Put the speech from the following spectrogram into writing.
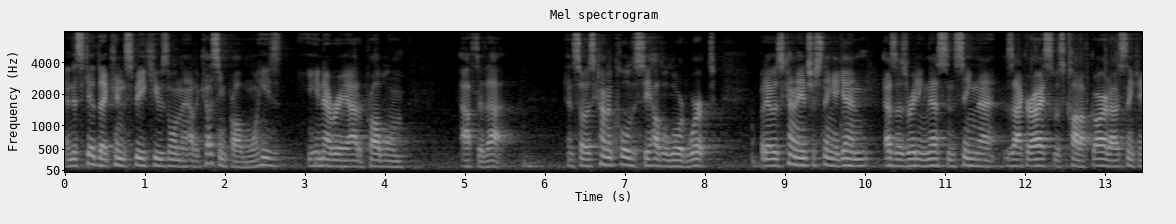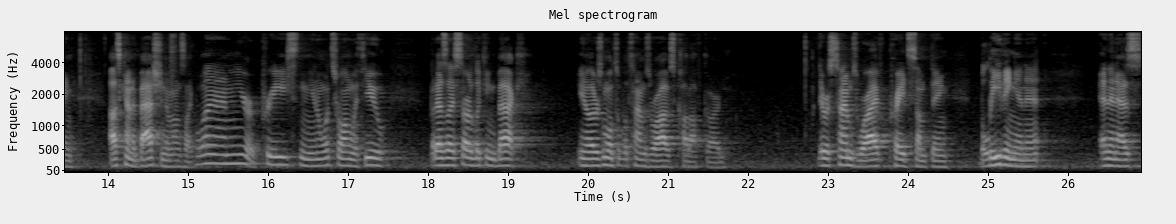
And this kid that couldn't speak, he was the one that had a cussing problem. Well, he's, he never had a problem after that. And so it's kind of cool to see how the Lord worked. But it was kind of interesting, again, as I was reading this and seeing that Zacharias was caught off guard, I was thinking, I was kind of bashing him. I was like, well, you're a priest, and, you know, what's wrong with you? But as I started looking back, you know, there's multiple times where I was caught off guard. There was times where I've prayed something, believing in it, and then as,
